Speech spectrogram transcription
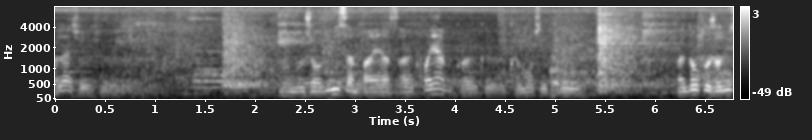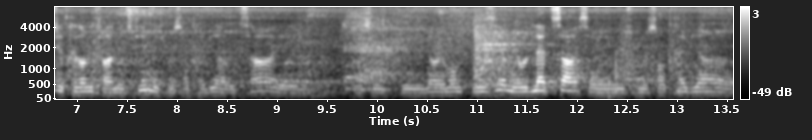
Voilà, je. je- Même aujourd'hui, ça me paraît incroyable, quoi, que- comment j'ai pu. Enfin, donc aujourd'hui, j'ai très envie de faire un autre film, et je me sens très bien avec ça, et, et j'ai pris énormément de plaisir, mais au-delà de ça, je me sens très bien, euh,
